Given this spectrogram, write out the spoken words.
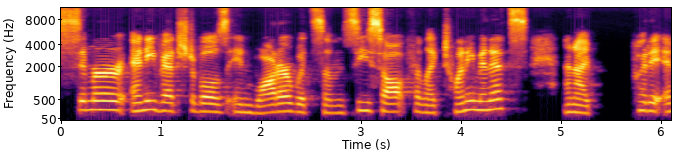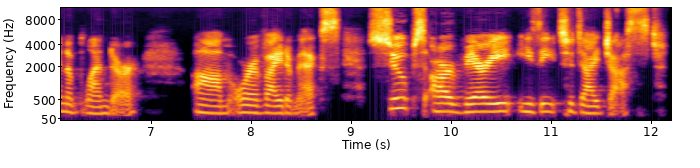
simmer any vegetables in water with some sea salt for like 20 minutes, and I put it in a blender um, or a Vitamix. Soups are very easy to digest.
